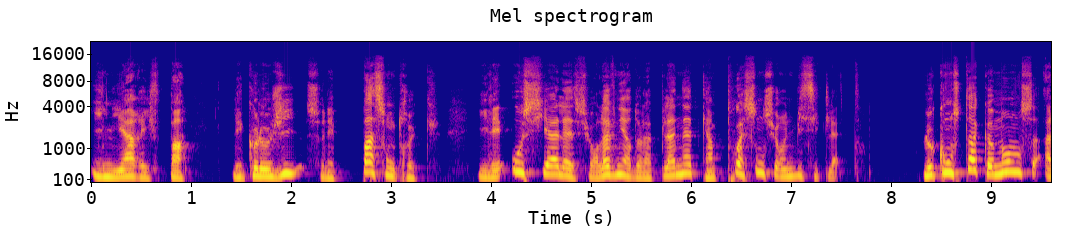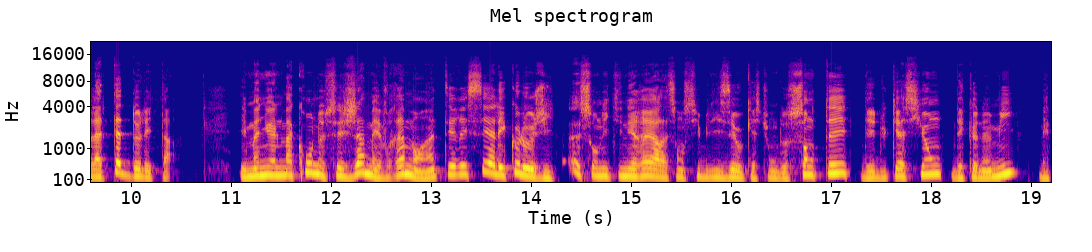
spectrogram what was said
il n'y arrive pas. L'écologie, ce n'est pas son truc. Il est aussi à l'aise sur l'avenir de la planète qu'un poisson sur une bicyclette. Le constat commence à la tête de l'État. Emmanuel Macron ne s'est jamais vraiment intéressé à l'écologie. Son itinéraire l'a sensibilisé aux questions de santé, d'éducation, d'économie, mais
